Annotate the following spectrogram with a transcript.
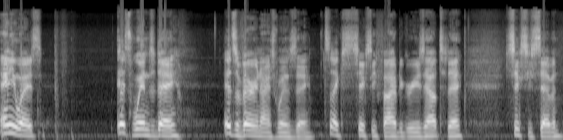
Anyways, it's Wednesday. It's a very nice Wednesday. It's like 65 degrees out today, 67.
